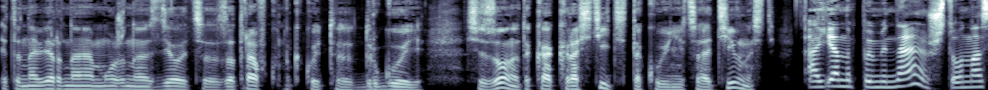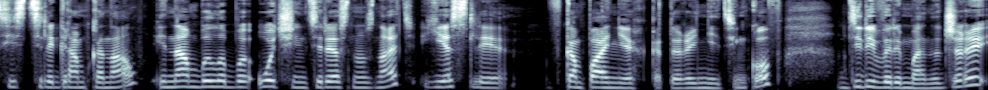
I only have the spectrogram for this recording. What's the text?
это, наверное, можно сделать затравку на какой-то другой сезон. Это как растить такую инициативность. А я напоминаю, что у нас есть телеграм-канал, и нам было бы очень интересно узнать, если в компаниях, которые не Тинькофф, delivery менеджеры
